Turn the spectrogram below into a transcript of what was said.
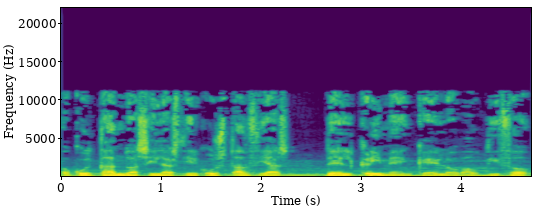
ocultando así las circunstancias del crimen que lo bautizó.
